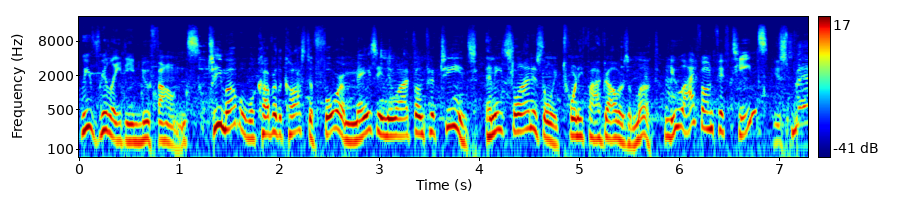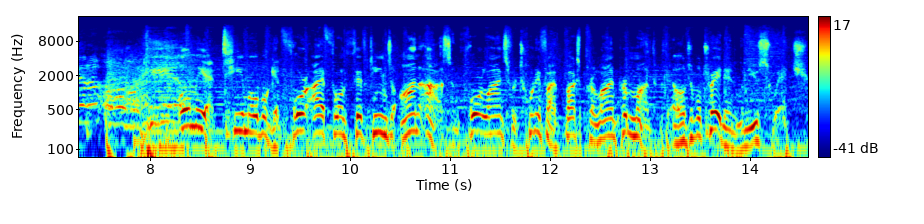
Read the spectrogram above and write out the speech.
We really need new phones. T Mobile will cover the cost of four amazing new iPhone 15s, and each line is only $25 a month. New iPhone 15s? Only at T Mobile get four iPhone 15s on us and four lines for 25 bucks per line per month with eligible trade in when you switch.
